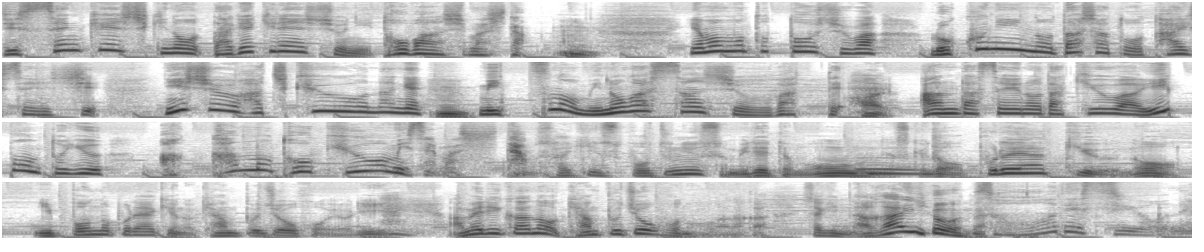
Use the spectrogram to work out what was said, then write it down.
実戦形式の打撃練習に登板しました、うん。山本投手は6人の打者と対戦し28球を投げ、うん。3つの見逃し三振を奪って、はい。安打性の打球は1本という圧巻の投球を見せました。最近スポーツニュース見てても思うんですけど、プロ野球の日本のプロ野球のキャンプ情報より、はい。アメリカのキャンプ情報の方がなんか最近長いようなそうですよね。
